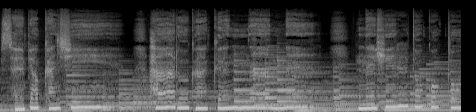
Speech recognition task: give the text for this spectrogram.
새벽 1시 하루가 끝났네 내일도 꼭 보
